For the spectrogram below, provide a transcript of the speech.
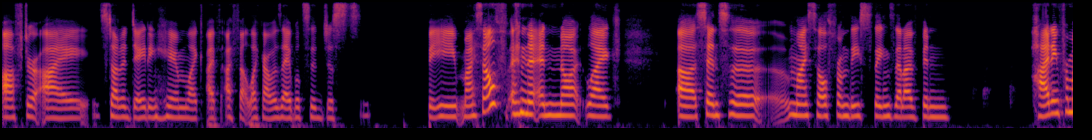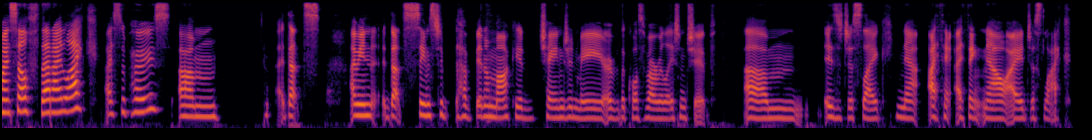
after I started dating him like I I felt like I was able to just be myself and and not like uh, censor myself from these things that I've been hiding from myself that I like, I suppose. Um, that's, I mean, that seems to have been a marked change in me over the course of our relationship. Um, is just like now, I think, I think now I just like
